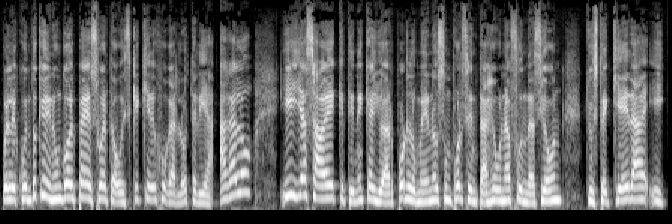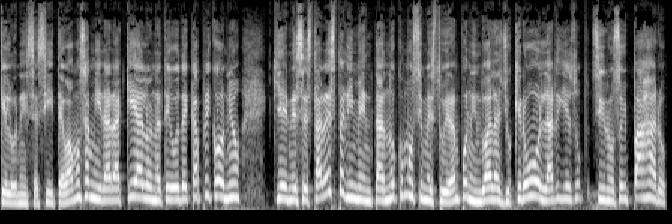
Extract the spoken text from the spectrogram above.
Pues le cuento que viene un golpe de suerte o es que quiere jugar lotería, hágalo y ya sabe que tiene que ayudar por lo menos un porcentaje a una fundación que usted quiera y que lo necesite. Vamos a mirar aquí a los nativos de Capricornio, quienes están experimentando como si me estuvieran poniendo alas. Yo quiero volar y eso si no soy pájaro,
